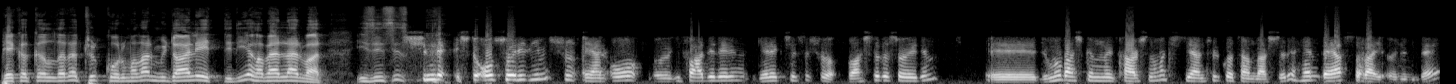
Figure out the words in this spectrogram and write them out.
PKK'lılara Türk korumalar müdahale etti diye haberler var. İzinsiz... Şimdi işte o söylediğim şu yani o e, ifadelerin gerekçesi şu. Başta da söyledim e, Cumhurbaşkanı'nı karşılamak isteyen Türk vatandaşları hem Beyaz Saray önünde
